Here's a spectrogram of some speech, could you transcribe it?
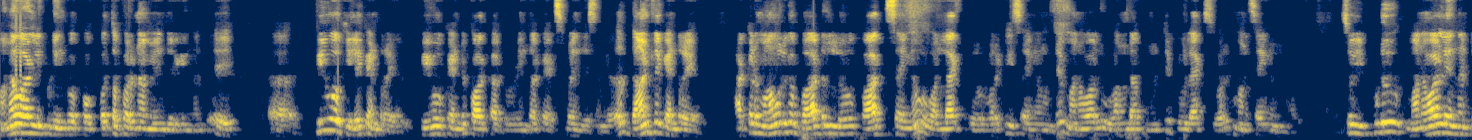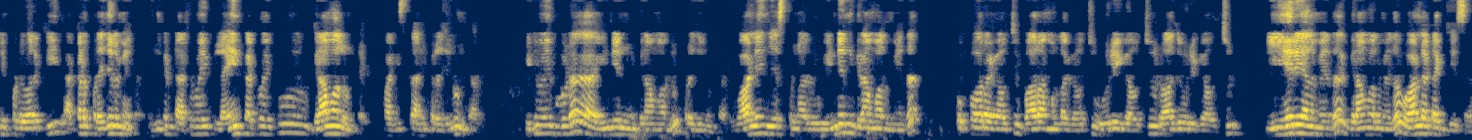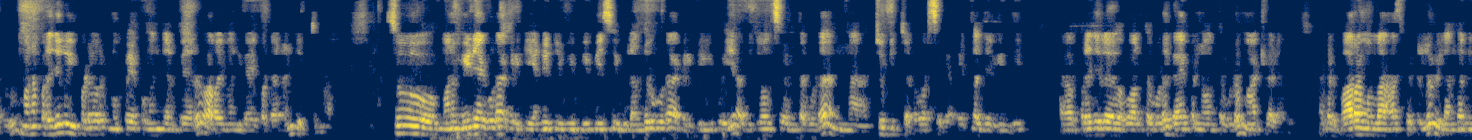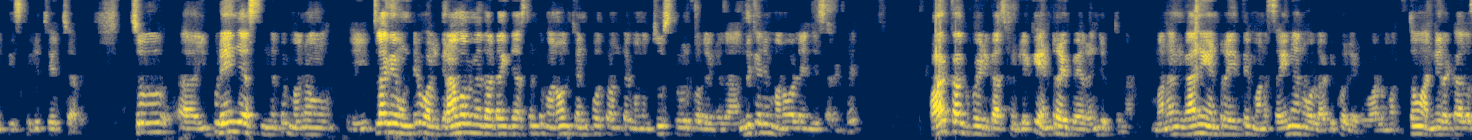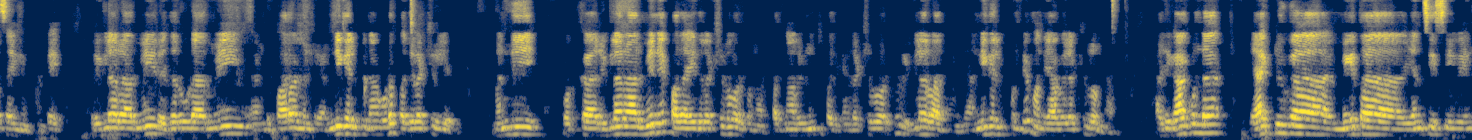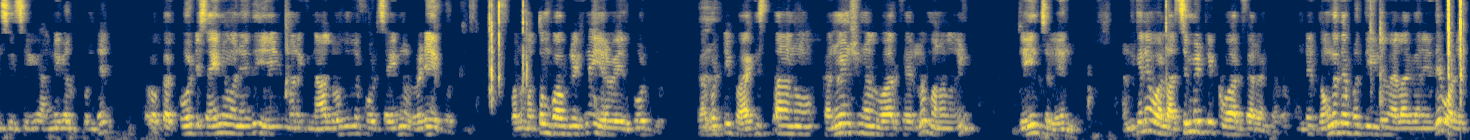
మన వాళ్ళు ఇప్పుడు ఇంకొక కొత్త పరిణామం ఏం జరిగిందంటే పిఓకి లేక ఎంటర్ అయ్యారు. పిఓకి అంటే పాక్ ఆర్డర్ ఇందాక ఎక్స్ప్లెయిన్ చేశాం కదా. దాంట్లోకి ఎంటర్ అయ్యారు. అక్కడ మామూలుగా బార్డర్లో పాక్ సైన్యం వన్ లాక్ వరకు సైన్యం ఉంటే మన వాళ్ళు వన్ అండ్ హాఫ్ నుంచి టూ లాక్స్ వరకు మన సైన్యం ఉన్నారు. సో ఇప్పుడు మన వాళ్ళు ఏంటంటే ఇప్పటి వరకు అక్కడ ప్రజల మీద ఎందుకంటే అటువైపు లైన్ అటువైపు గ్రామాలు ఉంటాయి. పాకిస్తానీ ప్రజలు ఉంటారు. ఇటువైపు కూడా ఇండియన్ గ్రామాలు ప్రజలు ఉంటారు. వాళ్ళు ఏం చేస్తున్నారు? ఇండియన్ గ్రామాల మీద కుప్వారా కావచ్చు బారాముల్లా కావచ్చు ఊరి కావచ్చు రాజౌరి కావచ్చు ఈ ఏరియాల మీద గ్రామాల మీద వాళ్ళు అటాక్ చేశారు. మన ప్రజలు ఇప్పటి వరకు ముప్పై ఒక్క మంది చనిపోయారు అరవై మంది గాయపడ్డారని చెప్తున్నారు. సో మన మీడియా కూడా అక్కడికి ఎన్డీటీవీ బీబీసీ వీళ్ళందరూ కూడా అక్కడికి వెళ్ళిపోయి ఆ విజువల్స్ అంతా కూడా నిన్న చూపించారు వరుసగా. ఎట్లా జరిగింది? ప్రజలు ప్రజల వాళ్ళతో కూడా గాయపడిన వాళ్ళతో కూడా మాట్లాడారు. అక్కడ బారాముల్లా హాస్పిటల్లో వీళ్ళందరినీ తీసుకెళ్ళి చేర్చారు. సో ఆ, ఇప్పుడు ఏం చేస్తుందంటే మనం ఇట్లాగే ఉంటే వాళ్ళు గ్రామాల మీద అటాక్ చేస్తుంటే మన వాళ్ళు చనిపోతూ ఉంటే మనం చూస్తూ ఊరుకోలేం కదా. అందుకని మన వాళ్ళు ఏం చేశారంటే పాక్ ఆక్యుపైడ్ కాశ్మీర్లోకి ఎంటర్ అయిపోయారని చెప్తున్నారు. మనం కానీ ఎంటర్ అయితే మన సైన్యాన్ని వాళ్ళు అడ్డుకోలేరు. వాళ్ళు మొత్తం అన్ని రకాల సైన్యం. అంటే regular army reserved army and paramilitary అన్ని కలిపినా కూడా పది లక్షలు లేదు. మంది ఒక్క రెగ్యులర్ ఆర్మీనే పదహైదు లక్షల వరకు ఉన్నారు. పద్నాలుగు నుంచి పదిహేను లక్షల వరకు రెగ్యులర్ ఆర్మీ ఉంది. అన్ని కలుపుకుంటే మన యాభై లక్షలు ఉన్నారు. అది కాకుండా యాక్టివ్గా మిగతా ఎన్సిసి ఎన్సిసి అన్ని కలుపుకుంటే ఒక కోటి సైన్యం అనేది మనకి నాలుగు రోజుల్లో కోటి సైన్యం రెడీ అయిపోతుంది. వాళ్ళ మొత్తం పాపులేషన్ ఇరవై ఐదు కోట్లు. కాబట్టి పాకిస్తాన్ కన్వెన్షనల్ వార్ఫేర్లో మనల్ని జయించలేను. అందుకనే వాళ్ళు అసిమెట్రిక్ వార్ఫేర్ అంటారు. అంటే దొంగ దెబ్బ తీయడం ఎలాగనేది వాళ్ళు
